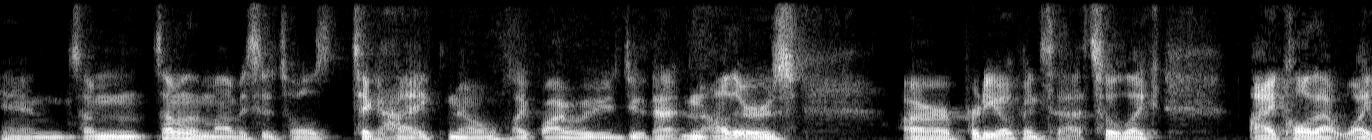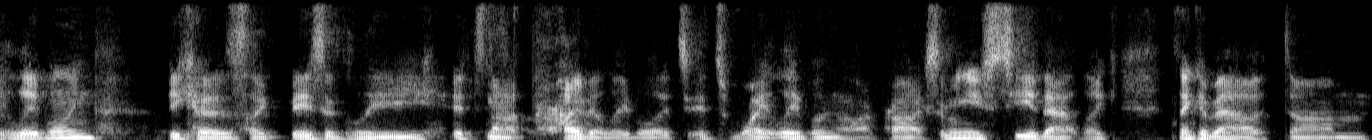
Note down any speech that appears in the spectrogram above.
And some some of them obviously told us take a hike. No. Like why would you do that? And others are pretty open to that. So like i call that white labeling because like basically it's not private label it's it's white labeling all our products i mean you see that like think about um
